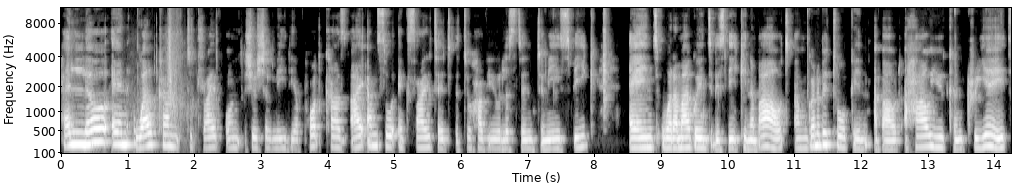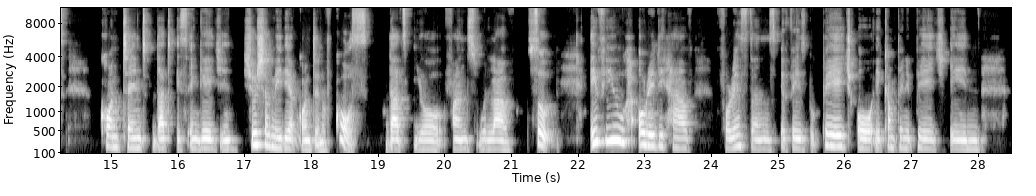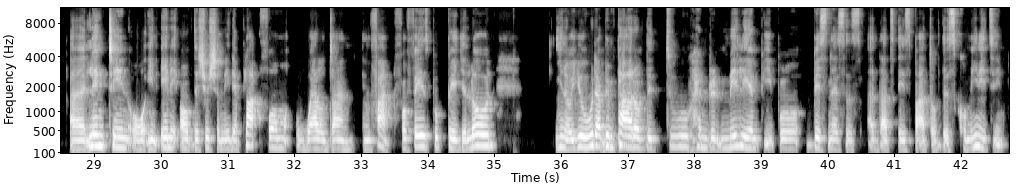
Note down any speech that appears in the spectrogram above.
Hello and welcome to Thrive on Social Media podcast. I am so excited to have you listen to me speak. And what am I going to be speaking about? I'm going to be talking about how you can create content that is engaging, social media content, of course, that your fans will love. So, if you already have, for instance, a Facebook page or a company page in uh, LinkedIn or in any of the social media platform, well done. In fact, for Facebook page alone, you know, you would have been part of the 200 million people, businesses uh, that is part of this community.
